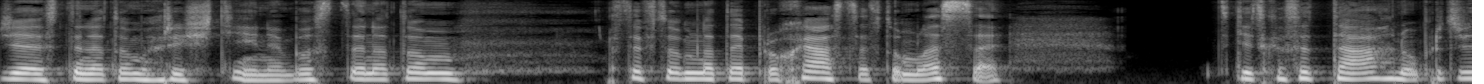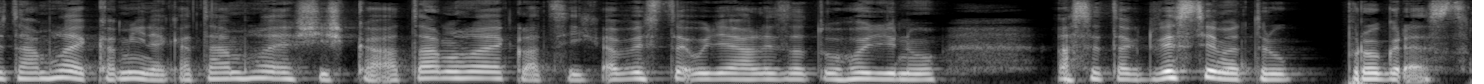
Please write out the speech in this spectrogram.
že jste na tom hřišti, nebo jste na tom, jste v tom na té procházce, v tom lese. Děcka se táhnou, protože tamhle je kamínek a tamhle je šiška a tamhle je klacích a vy jste udělali za tu hodinu asi tak 200 metrů progres.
